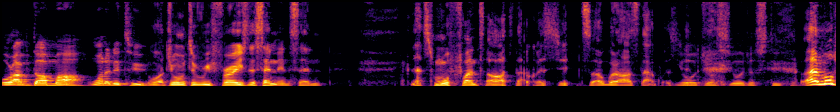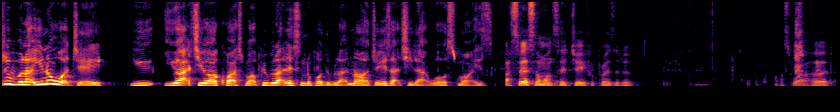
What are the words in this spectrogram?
or I'm dumber. One of the two. What do you want me to rephrase the sentence then? That's more fun to ask that question. So I'm gonna ask that question. You're just you're just stupid. And most people are like, you know what, Jay? You you actually are quite smart. People that listen to the pod, they'll be like, nah, Jay's actually like well smart. He's I swear someone said Jay for president. That's what I heard.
